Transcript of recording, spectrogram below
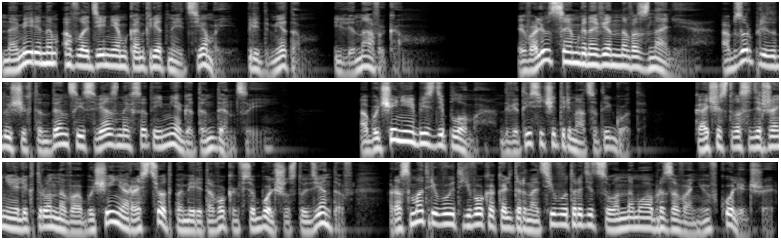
намеренным овладением конкретной темой, предметом или навыком. Эволюция мгновенного знания. Обзор предыдущих тенденций, связанных с этой мегатенденцией. Обучение без диплома. 2013 год. Качество содержания электронного обучения растет по мере того, как все больше студентов рассматривают его как альтернативу традиционному образованию в колледже.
